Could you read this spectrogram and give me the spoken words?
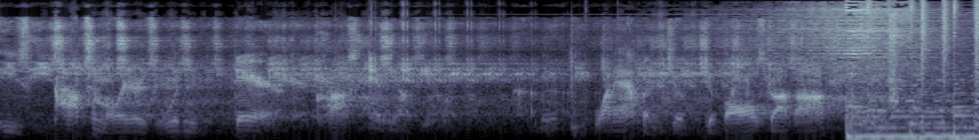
these cops and lawyers wouldn't dare cross any of you. I mean, what happened? Your, your balls drop off?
